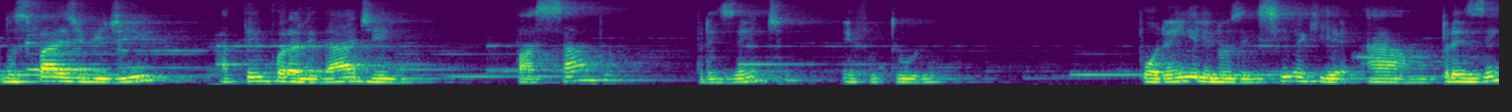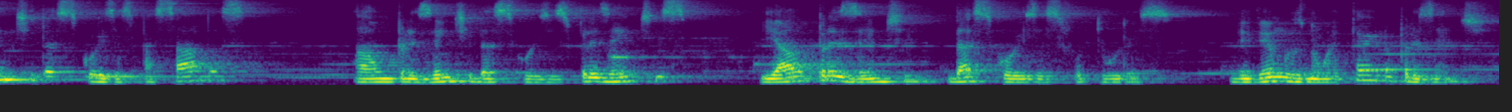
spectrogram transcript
nos faz dividir a temporalidade em passado, presente e futuro. Porém, ele nos ensina que há um presente das coisas passadas, há um presente das coisas presentes e há um presente das coisas futuras. Vivemos num eterno presente.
